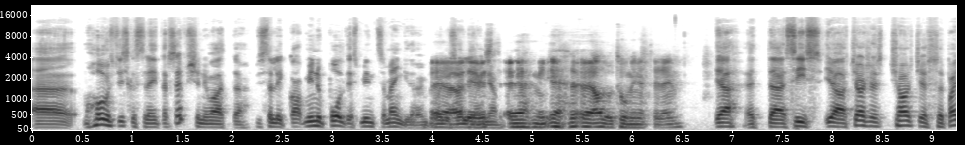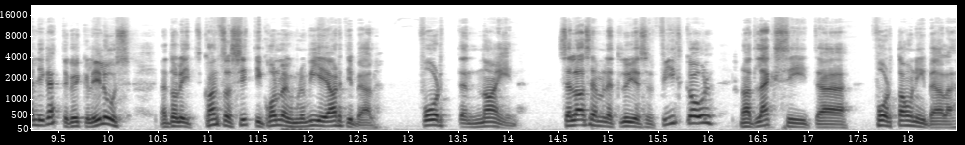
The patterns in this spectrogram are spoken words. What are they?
äh,. Mahomes viskas selle interception'i, vaata, mis oli ka minut poolteist minti mängida või palju see oli oli, onju. jah, jah, all two minutid jah. jah, et äh, siis ja Chargers, Chargers sai palli kätte, kõik oli ilus. Nad olid Kansas City kolmekümne viie jardi peal, fourth and nine. selle asemel, et lüüa seal field goal, nad läksid äh, fourth down'i peale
